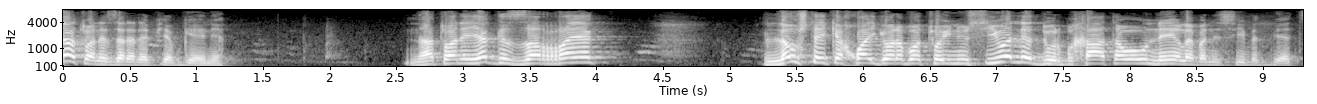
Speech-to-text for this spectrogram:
ناتوانێت زەرە پێ بگەێنێ ناتوانێت یەک زەڕەیەک لەو شتێک کە خی گەورە بۆ تۆی نووسیوە لێ دوور بخاتەوە و نێڵێ بە نسیبت بێت.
